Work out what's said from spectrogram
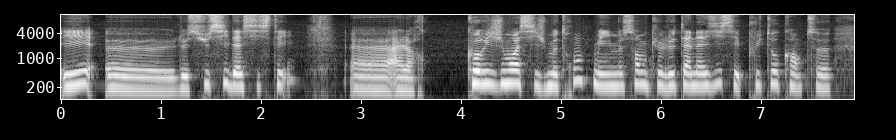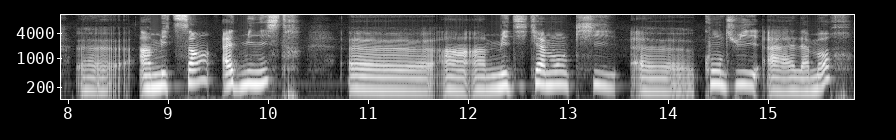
et euh, le suicide assisté. Euh, alors, corrige-moi si je me trompe, mais il me semble que l'euthanasie, c'est plutôt quand un médecin administre un, médicament qui conduit à la mort.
